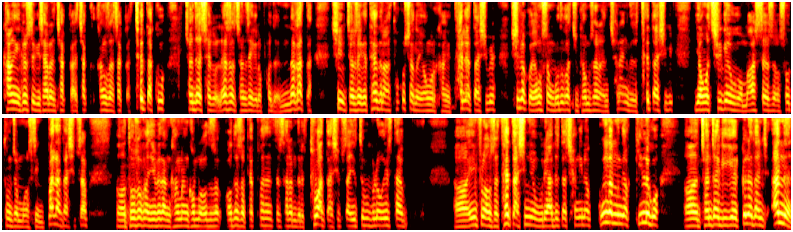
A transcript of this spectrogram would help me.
강의 글쓰기 잘하는 작가, 작가, 강사 작가. 됐다. 9, 전자책을 내서 전 세계로 퍼져 나갔다. 10, 전 세계 테드랑 토크쇼는 영어로 강의 탈렸다. 11, 실력과 영성 모두 갖춘 겸손한 찬양들. 됐다. 12, 영어 7개국어 마스터에서 소통 전문 스님 받았다 13 어, 도서관 예배당 강남 건물 얻어서, 얻어서 100% 사람들을 도왔다 14 유튜브 블로그 인스타 어, 인플루언서 됐다 16 우리 아들 딸 창의력 공감 능력 기르고 어, 전자기기에 끌려다니지 않는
